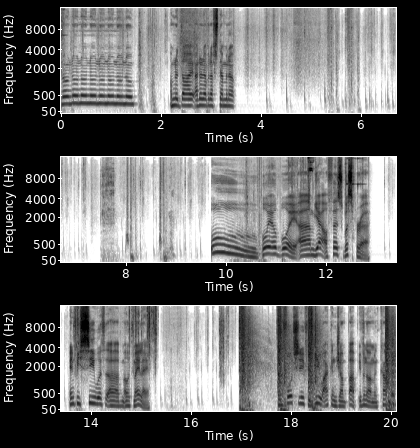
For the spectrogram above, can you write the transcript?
no no no no no no no no. I'm gonna die. I don't have enough stamina. Ooh, boy oh boy. Um yeah, our first whisperer. NPC with um with melee. Unfortunately for you, I can jump up even though I'm encumbered.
